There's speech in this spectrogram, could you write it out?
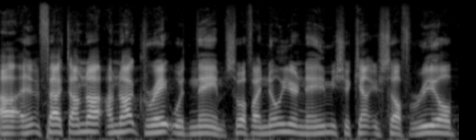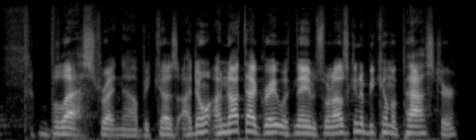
Uh, in fact, I'm not, I'm not great with names. So if I know your name, you should count yourself real blessed right now because I don't, I'm not that great with names. When I was going to become a pastor,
